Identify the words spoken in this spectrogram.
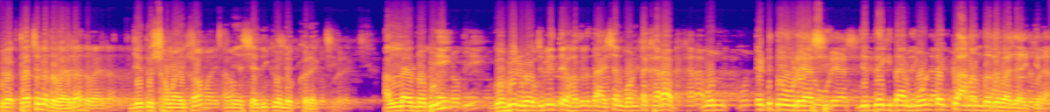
বিরক্ত আছেন না তো ভাইরা? যেহেতু সময় কম, আমি সেদিকেও লক্ষ্য রাখছি। আল্লাহ নবী গভীর রজনীতে হজরত আয়সার মনটা খারাপ, মন একটু দৌড়ে আসি, যে দেখি তার মনটা একটু আনন্দ দেওয়া যায় কিনা।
